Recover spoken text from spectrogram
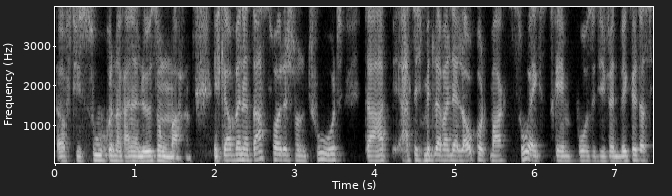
auf die Suche nach einer Lösung machen. Ich glaube, wenn er das heute schon tut, da hat, hat sich mittlerweile der Low-Code-Markt so extrem positiv entwickelt, dass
